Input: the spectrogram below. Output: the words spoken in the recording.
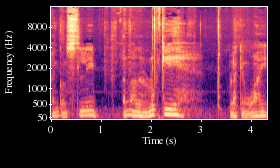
I'm gonna sleep another rookie black and white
